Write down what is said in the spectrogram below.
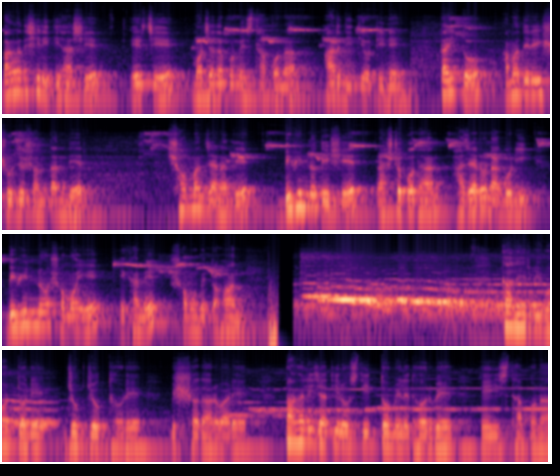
বাংলাদেশের ইতিহাসে এর চেয়ে মর্যাদাপূর্ণ স্থাপনা আর দ্বিতীয়টি নেই। তাই তো আমাদের এই সূর্য সন্তানদের সম্মান জানাতে বিভিন্ন দেশের রাষ্ট্রপ্রধান, হাজারো নাগরিক বিভিন্ন সময়ে এখানে সমবেত হন। কালের বিবর্তনে যুগ যুগ ধরে বিশ্ব দরবারে বাঙালি জাতির অস্তিত্ব মেলে ধরবে এই স্থাপনা।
